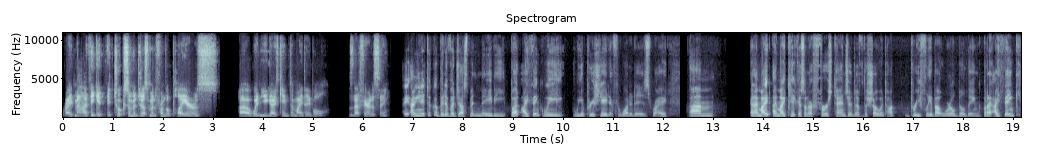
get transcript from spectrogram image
right, man? I think it, it took some adjustment from the players uh, when you guys came to my table. Is that fair to say? I, I mean, it took a bit of adjustment, maybe, but I think we we appreciate it for what it is, right? Um, and I might I might take us on our first tangent of the show and talk briefly about world building, but I, I think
